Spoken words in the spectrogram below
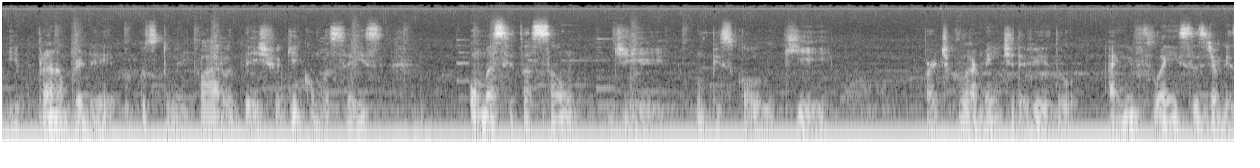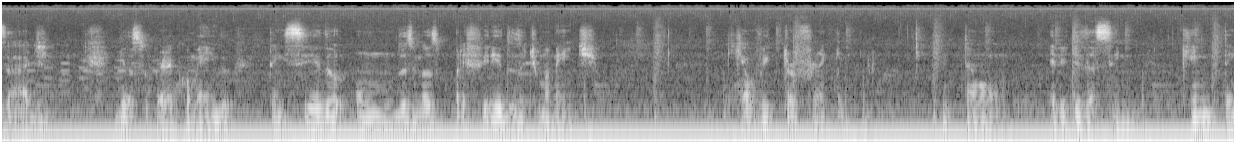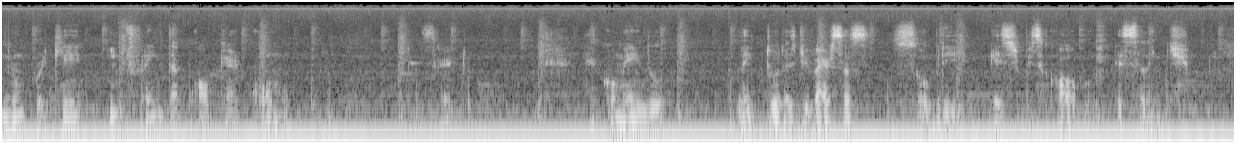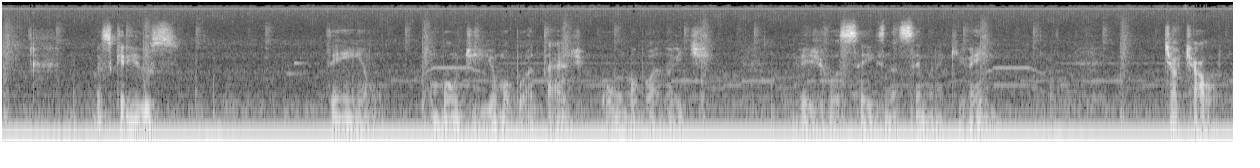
E para não perder o costume, é claro, deixo aqui com vocês uma citação de um psicólogo que particularmente devido a influências de amizade, e eu super recomendo, tem sido um dos meus preferidos ultimamente, que é o Victor Franklin. Então, ele diz assim: quem tem um porquê enfrenta qualquer como. Certo? Recomendo leituras diversas sobre este psicólogo excelente. Meus queridos, Tenham um bom dia, uma boa tarde ou uma boa noite. Vejo vocês na semana que vem. Tchau, tchau.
